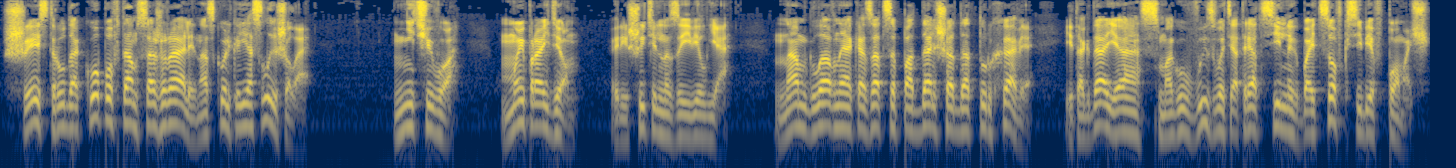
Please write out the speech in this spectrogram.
Шесть рудокопов там сожрали, насколько я слышала. Ничего, мы пройдем, решительно заявил я. Нам главное оказаться подальше от Датурхави, и тогда я смогу вызвать отряд сильных бойцов к себе в помощь.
